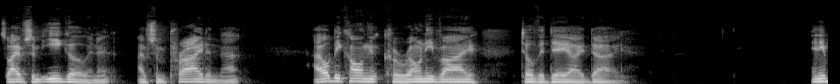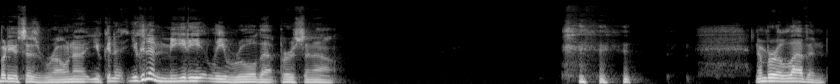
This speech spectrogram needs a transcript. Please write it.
So I have some ego in it. I have some pride in that. I will be calling it Coronavi till the day I die. Anybody who says Rona, you can you can immediately rule that person out. Number 11,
